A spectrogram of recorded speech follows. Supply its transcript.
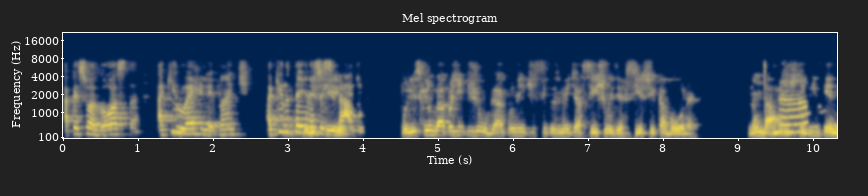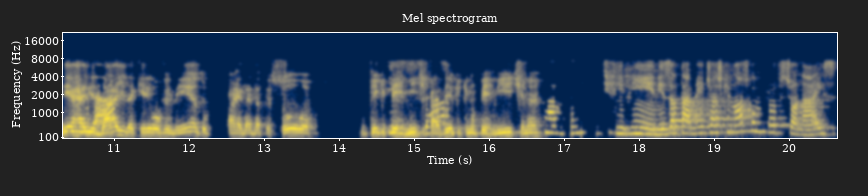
a pessoa gosta, aquilo é relevante, aquilo tem por necessidade. Que, por isso que não dá para a gente julgar quando a gente simplesmente assiste um exercício e acabou, né? Não dá. Não, a gente tem que entender a realidade dá. daquele movimento, a realidade da pessoa, o que, que permite exatamente. fazer, o que, que não permite, né? Exatamente, Vini, exatamente. Eu acho que nós, como profissionais,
